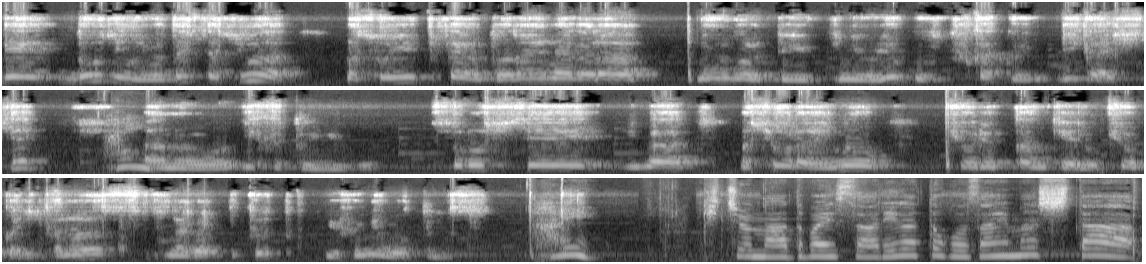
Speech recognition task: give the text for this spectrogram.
で、同時に私たちは、まあ、そういう機会を捉えながら、モンゴルという国をよく深く理解して、はい。あの、行くという、その姿勢が、まあ、将来の協力関係の強化に必ずつながってくるというふうに思ってます。はい。貴重なアドバイスありがとうございました。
